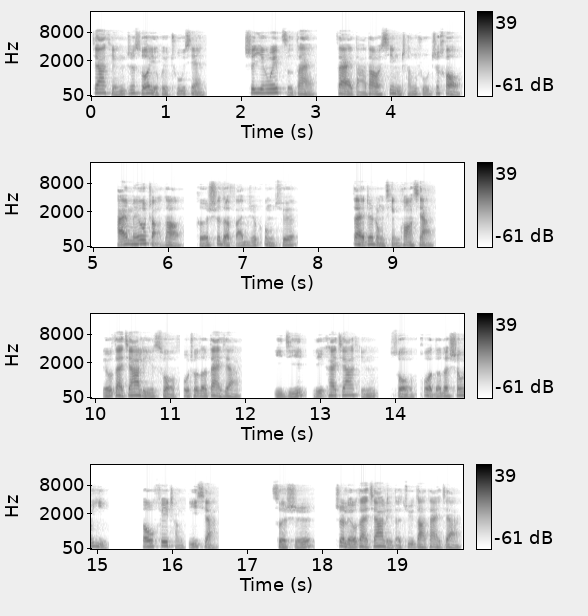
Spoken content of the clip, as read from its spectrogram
家庭之所以会出现，是因为子代在达到性成熟之后还没有找到合适的繁殖空缺。在这种情况下，留在家里所付出的代价，以及离开家庭所获得的收益都非常低下。此时，滞留在家里的巨大代价，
